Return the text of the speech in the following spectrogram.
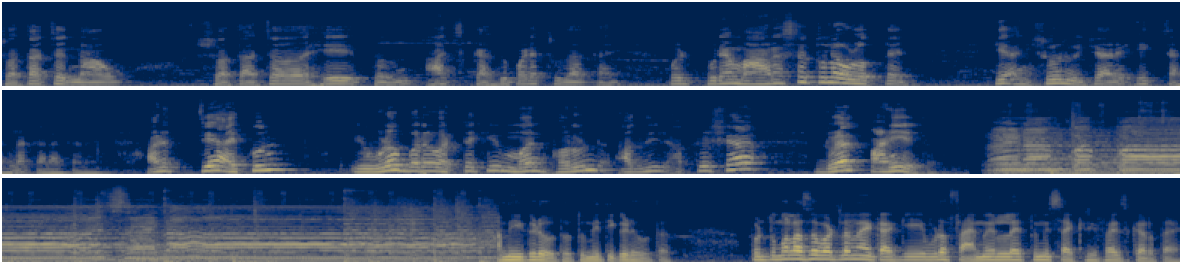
स्वतःचं नाव स्वतःचं हे करून आज काजूपाड्यात सुद्धा काय पण पुऱ्या महाराष्ट्रात तुला ओळखतायत की अंशुमन विचारे एक चांगला कलाकार आहे. आणि ते ऐकून एवढं बरं वाटतं की मन भरून अगदी अक्षरशः डोळ्यात पाणी येतं. आम्ही इकडे होतो तुम्ही तिकडे होतात. पण तुम्हाला असं वाटलं नाही का की एवढं फॅमिली लाईफ तुम्ही सॅक्रिफाईस करताय?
